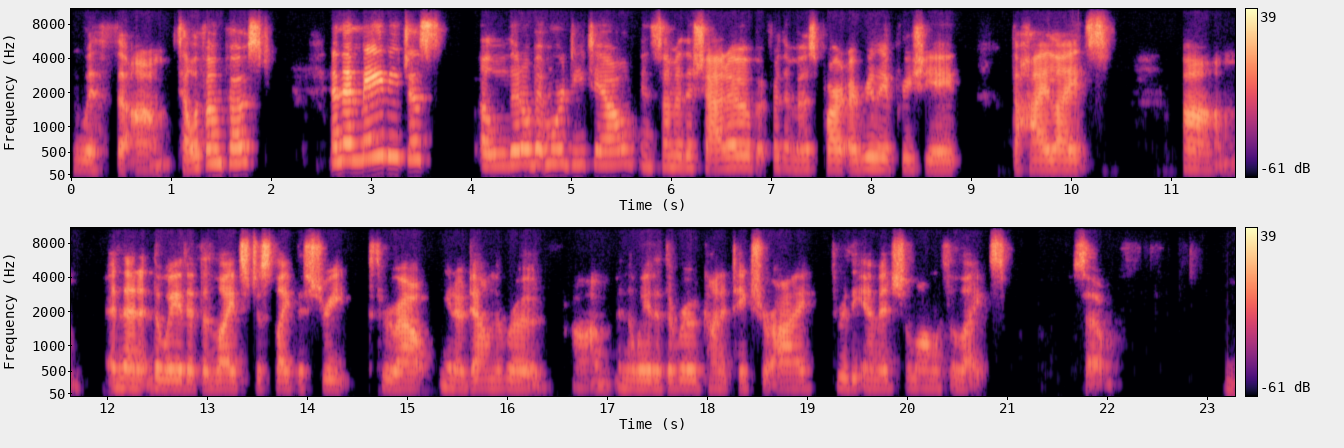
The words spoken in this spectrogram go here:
with the um, telephone post. And then maybe just a little bit more detail in some of the shadow, but for the most part, I really appreciate the highlights um, and then the way that the lights just light the street throughout, you know, down the road um, and the way that the road kind of takes your eye through the image along with the lights. So hmm.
